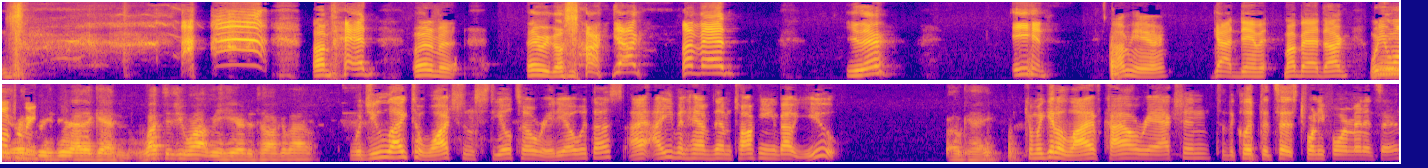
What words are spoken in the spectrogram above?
My bad. Wait a minute. There we go. Sorry, Doc. My bad. You there? Ian. I'm here. God damn it. My bad, dog. What do you want from me? let's that again. What did you want me here to talk about? Would you like to watch some Steel Toe Radio with us? I, I even have them talking about you. Okay. Can we get a live Kyle reaction to the clip that says 24 minutes in?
